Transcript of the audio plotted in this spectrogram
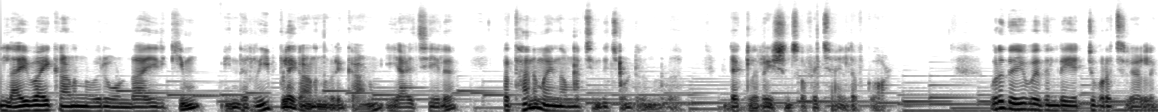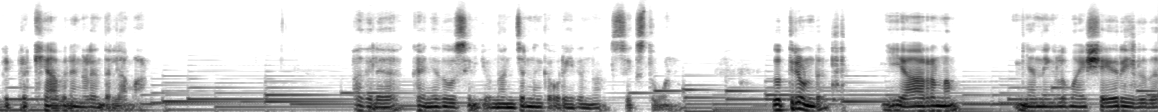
ലൈവായി കാണുന്നവരും ഉണ്ടായിരിക്കും. ഇതിന്റെ റീപ്ലേ കാണുന്നവരും കാണും. ഈ ആഴ്ചയിൽ പ്രധാനമായും നമ്മൾ ചിന്തിച്ചുകൊണ്ടിരുന്നത് declarations of a child of God ഒരു ദൈവത്തിന്റെ ഏറ്റുപറച്ചിലുകൾ അല്ലെങ്കിൽ പ്രഖ്യാപനങ്ങൾ എന്തെല്ലാമാണ്? അതിൽ കഴിഞ്ഞ ദിവസം എനിക്ക് ഒന്ന് അഞ്ചെണ്ണം കവർ ചെയ്തിരുന്ന. സിക്സ്ത് വൺ ഇത് ഒത്തിരി ഉണ്ട്. ഈ ആറെണ്ണം ഞാൻ നിങ്ങളുമായി ഷെയർ ചെയ്തത്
